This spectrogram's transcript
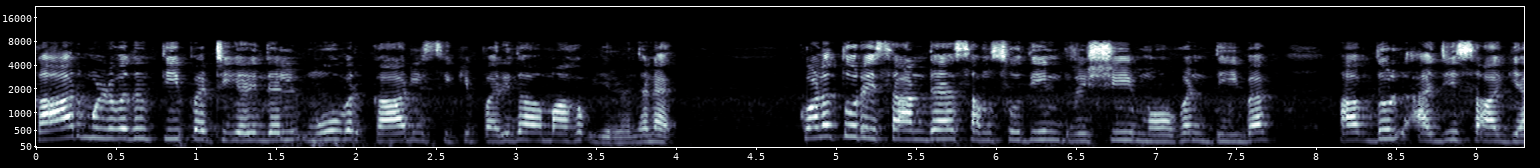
கார் முழுவதும் தீப்பற்றி எரிந்ததில் மூவர் காரில் சிக்கி பரிதாபமாக உயிரிழந்தனர். கொளத்தூரை சார்ந்த சம்சுதீன் ரிஷி மோகன் தீபக் அப்துல் அஜீஸ் ஆகிய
